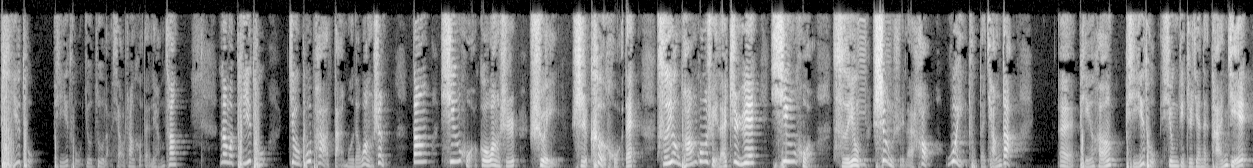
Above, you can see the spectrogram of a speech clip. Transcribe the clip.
脾土，脾土就做了小肠口的粮仓。那么脾土就不怕胆木的旺盛。当心火过旺时，水是克火的，使用膀胱水来制约心火，使用肾水来耗胃土的强大，哎，平衡脾土兄弟之间的团结，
